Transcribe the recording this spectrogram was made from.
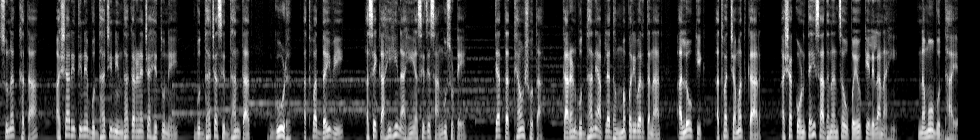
सुनखता अशा रीतीने बुद्धाची निंदा करण्याच्या हेतूने बुद्धाच्या सिद्धांतात गूढ अथवा दैवी असे काहीही नाही असे जे सांगू सुटे त्या तथ्यांश होता कारण बुद्धाने आपल्या धम्मपरिवर्तनात अलौकिक अथवा चमत्कार अशा कोणत्याही साधनांचा उपयोग केलेला नाही. नमो बुद्धाय.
